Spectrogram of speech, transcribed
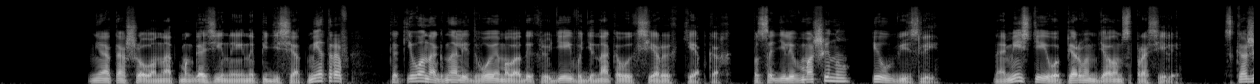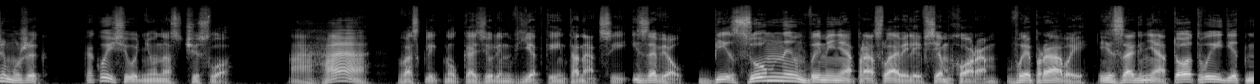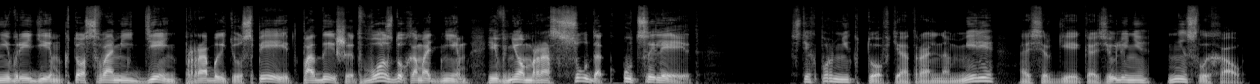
Не отошел он от магазина и на 50 метров, как его нагнали двое молодых людей в одинаковых серых кепках, посадили в машину и увезли. На месте его первым делом спросили. «Скажи, мужик, какое сегодня у нас число?» «Ага, — воскликнул Козюлин в едкой интонации и завел. «Безумным вы меня прославили всем хором! Вы правы! Из огня тот выйдет невредим, кто с вами день пробыть успеет, подышит воздухом одним, и в нем рассудок уцелеет!» С тех пор никто в театральном мире о Сергее Козюлине не слыхал.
